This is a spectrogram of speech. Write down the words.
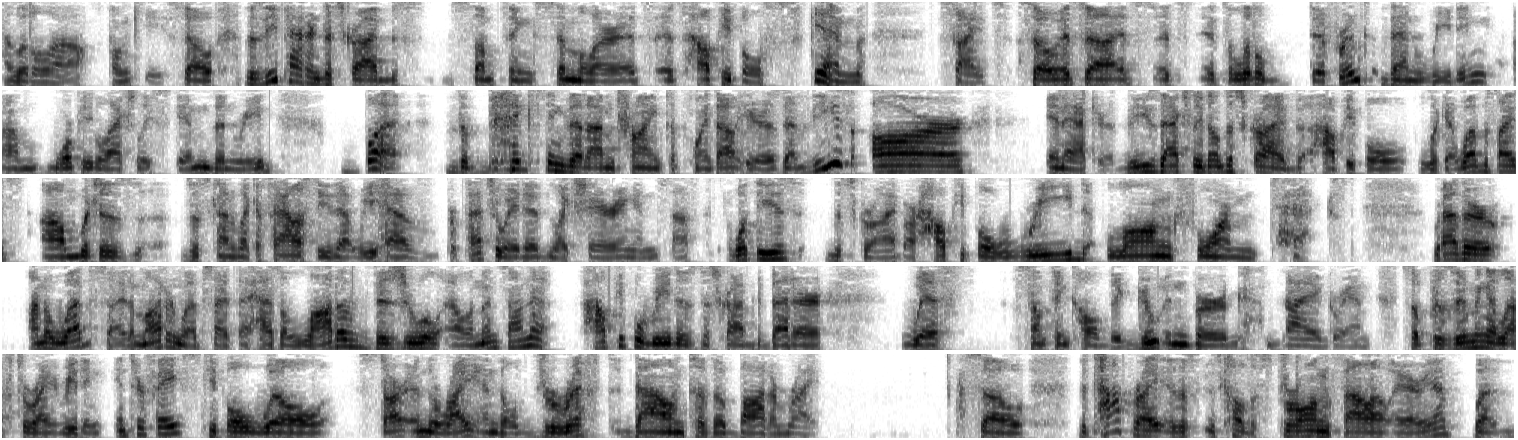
a little uh, funky. So the Z pattern describes something similar. It's it's how people skim sites. So it's uh it's it's it's a little different than reading. Um, more people actually skim than read. But the big thing that I'm trying to point out here is that these are inaccurate. These actually don't describe how people look at websites, um, which is just kind of like a fallacy that we have perpetuated, like sharing and stuff. What these describe are how people read long-form text. Rather, on a website, a modern website that has a lot of visual elements on it, how people read is described better with something called the Gutenberg diagram. So presuming a left to right reading interface, people will start in the right and they'll drift down to the bottom right. So the top right is, a, is called a strong fallow area, but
